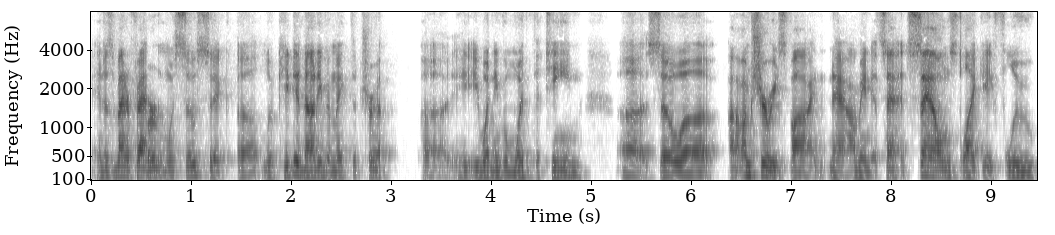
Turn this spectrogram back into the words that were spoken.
And as a matter of fact, Burton was so sick, uh, Luke, he did not even make the trip. Uh, he, he, wasn't even with the team. Uh, so uh, I'm sure he's fine now. I mean, it, it, sounds like a flu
